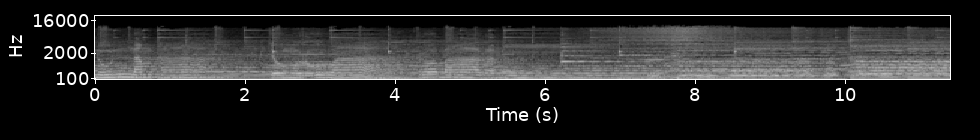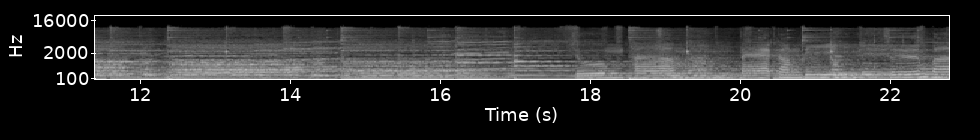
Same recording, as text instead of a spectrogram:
หนุนนำพา จงรู้ว่า เพราะบารมีจงทำแต่กรรมดีเสริมบา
